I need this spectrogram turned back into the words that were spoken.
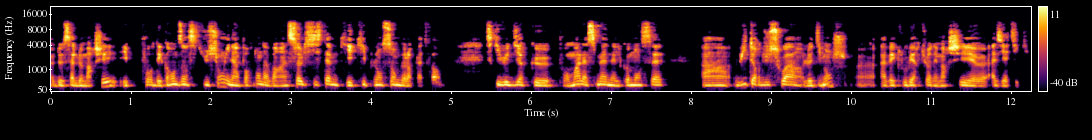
euh, de salle de marché. Et pour des grandes institutions, il est important d'avoir un seul système qui équipe l'ensemble de leur plateforme. Ce qui veut dire que pour moi, la semaine, elle commençait à 8 heures du soir le dimanche euh, avec l'ouverture des marchés euh, asiatiques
